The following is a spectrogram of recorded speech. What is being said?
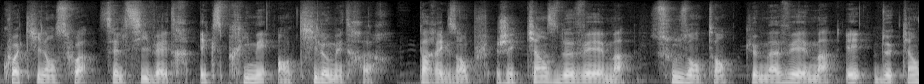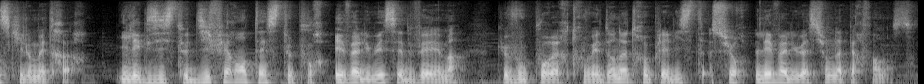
Quoi qu'il en soit, celle-ci va être exprimée en km heure. Par exemple, j'ai 15 de VMA, sous-entend que ma VMA est de 15 km heure. Il existe différents tests pour évaluer cette VMA que vous pourrez retrouver dans notre playlist sur l'évaluation de la performance.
